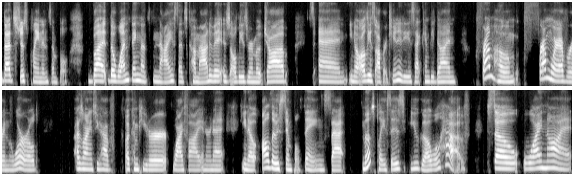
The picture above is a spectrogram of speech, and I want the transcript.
that's just plain and simple. But the one thing that's nice that's come out of it is all these remote job and you know all these opportunities that can be done from home from wherever in the world as long as you have a computer wi-fi internet you know all those simple things that most places you go will have. So why not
